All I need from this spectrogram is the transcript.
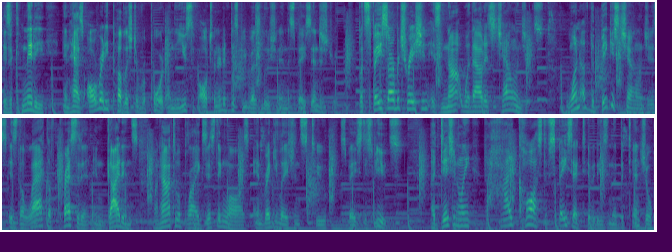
is a committee and has already published a report on the use of alternative dispute resolution in the space industry. But space arbitration is not without its challenges. One of the biggest challenges is the lack of precedent and guidance on how to apply existing laws and regulations to space disputes. Additionally, the high cost of space activities and the potential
